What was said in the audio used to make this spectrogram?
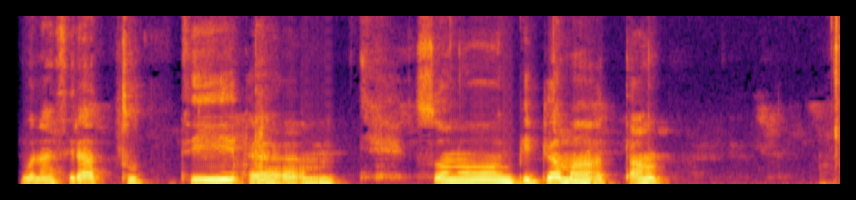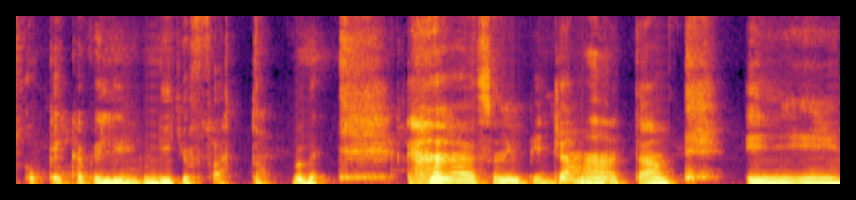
Buonasera a tutti, eh, sono in pigiamata. Oh che capelli lunghi che ho fatto, vabbè, eh, sono in pigiamata e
